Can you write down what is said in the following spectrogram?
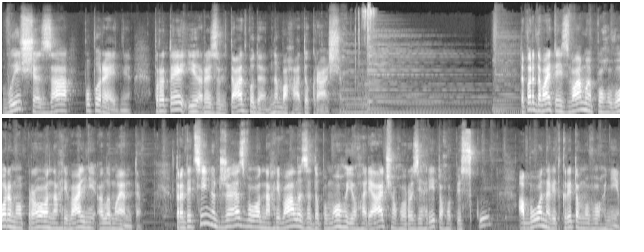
вище за попередні, проте і результат буде набагато кращим. Тепер давайте із вами поговоримо про нагрівальні елементи. Традиційно джезву нагрівали за допомогою гарячого розігрітого піску або на відкритому вогні.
